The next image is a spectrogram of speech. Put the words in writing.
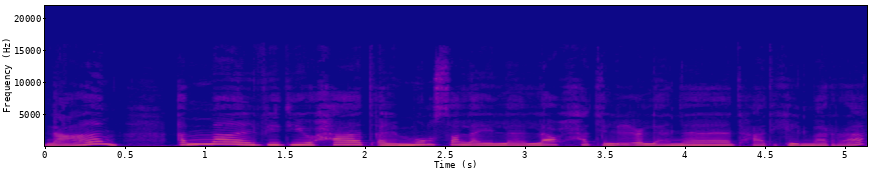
نعم. أما الفيديوهات المرسلة إلى لوحة الإعلانات هذه المرة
